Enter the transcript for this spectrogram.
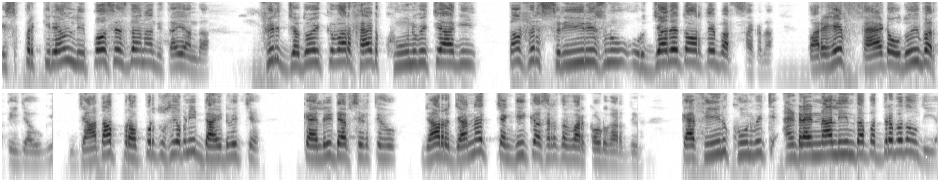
ਇਸ ਪ੍ਰਕਿਰਿਆ ਨੂੰ ਲਿਪੋਸਿਸ ਦਾ ਨਾਂ ਦਿੱਤਾ ਜਾਂਦਾ। ਫਿਰ ਜਦੋਂ ਇੱਕ ਵਾਰ ਫੈਟ ਖੂਨ ਵਿੱਚ ਆ ਗਈ ਤਾਂ ਫਿਰ ਸਰੀਰ ਇਸ ਨੂੰ ਊਰਜਾ ਦੇ ਤੌਰ ਤੇ ਵਰਤ ਸਕਦਾ। ਪਰ ਇਹ ਫੈਟ ਉਦੋਂ ਹੀ ਵਰਤੀ ਜਾਊਗੀ। ਜਾਂ ਤਾਂ ਪ੍ਰੋਪਰ ਤੁਸੀਂ ਆਪਣੀ ਡਾਈਟ ਵਿੱਚ ਕੈਲਰੀ ਡੈਫਿਸਿਟ ਤੇ ਹੋ, ਜਾਂ ਰੋਜ਼ਾਨਾ ਚੰਗੀ ਕਸਰਤ ਵਰਕਆਊਟ ਕਰਦੇ ਹੋ। ਕੈਫੀਨ ਖੂਨ ਵਿੱਚ ਐਂਡਰੇਨਾਲੀਨ ਦਾ ਪੱਧਰ ਵਧਾਉਂਦੀ ਆ।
